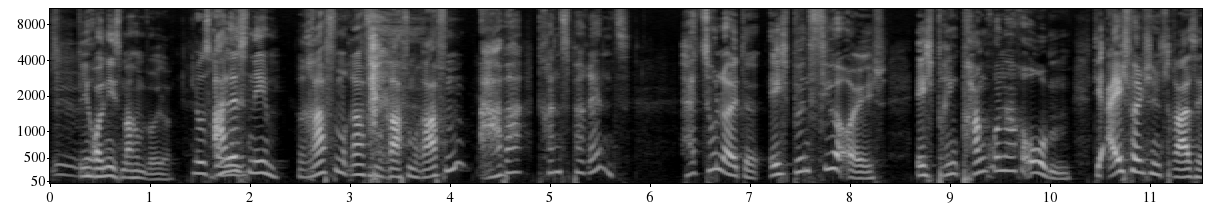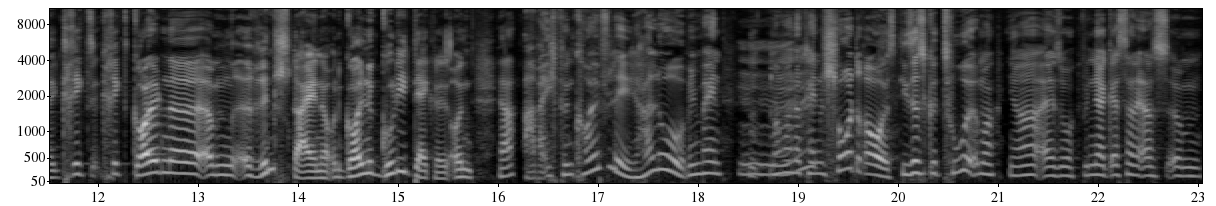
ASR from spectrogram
Wie Ronny es machen würde. Mhm. Los, Ronny. Alles nehmen. Raffen, raffen, raffen, raffen, aber Transparenz. Hört zu, Leute, ich bin für euch. Ich bring Pankow nach oben. Die Eichhörnchenstraße kriegt, kriegt goldene ähm, Rindsteine und goldene Gullideckel und ja, aber ich bin käuflich. Hallo, ich meine, Mhm. mach mal doch keine Show draus. Dieses Getue immer, ja, also ich bin ja gestern erst, ähm,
